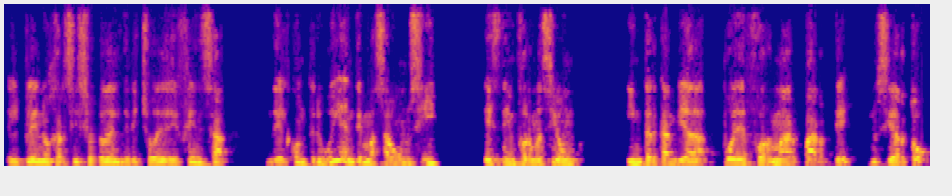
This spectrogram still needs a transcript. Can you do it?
el pleno ejercicio del derecho de defensa del contribuyente, más aún si esta información intercambiada puede formar parte, ¿no es cierto?,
